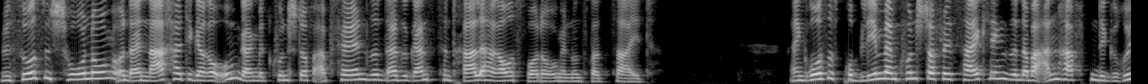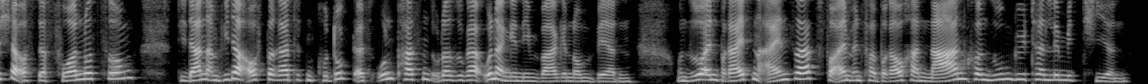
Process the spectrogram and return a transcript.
Ressourcenschonung und ein nachhaltigerer Umgang mit Kunststoffabfällen sind also ganz zentrale Herausforderungen unserer Zeit. Ein großes Problem beim Kunststoffrecycling sind aber anhaftende Gerüche aus der Vornutzung, die dann am wiederaufbereiteten Produkt als unpassend oder sogar unangenehm wahrgenommen werden und so einen breiten Einsatz vor allem in verbrauchernahen Konsumgütern limitieren.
